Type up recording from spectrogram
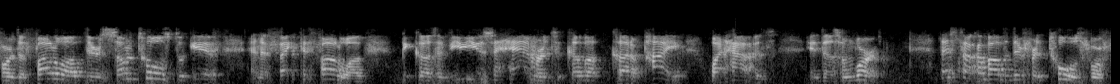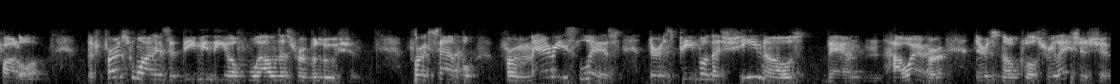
For the follow-up, there's some tools to give an effective follow-up because if you use a hammer to cut a pipe, what happens? It doesn't work. Let's talk about the different tools for follow-up. The first one is a DVD of Wellness Revolution. For example, for Mary's list, there is people that she knows them, however, there is no close relationship.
